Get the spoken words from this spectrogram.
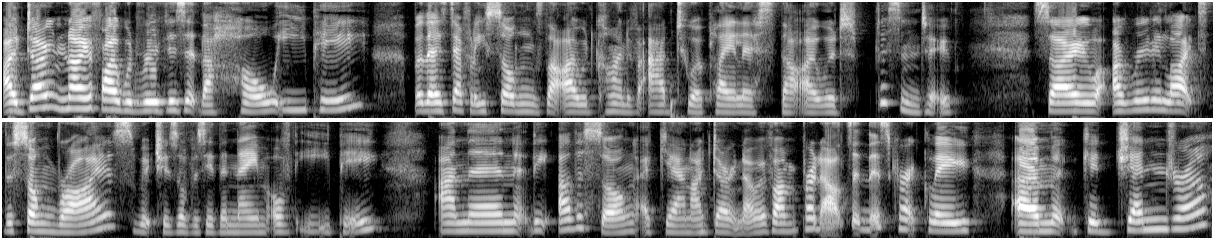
I don't know if I would revisit the whole EP, but there's definitely songs that I would kind of add to a playlist that I would listen to. So I really liked the song Rise, which is obviously the name of the EP. And then the other song, again, I don't know if I'm pronouncing this correctly, um, Gajendra.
